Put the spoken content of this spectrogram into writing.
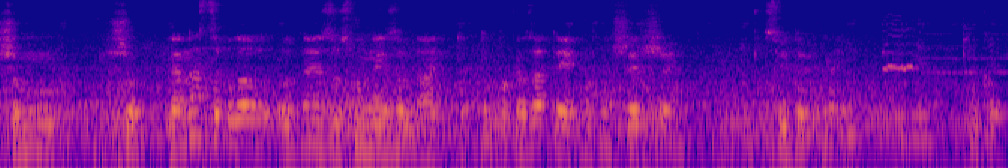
що, що для нас це було одне з основних завдань, тобто показати як можна ширше світові країни. Україну.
